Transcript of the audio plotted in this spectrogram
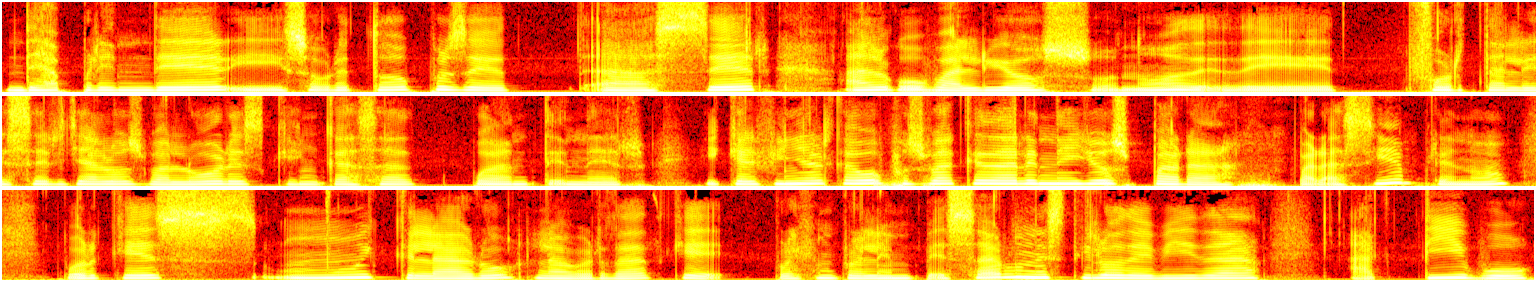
de aprender y sobre todo pues de hacer algo valioso, ¿no? De, de fortalecer ya los valores que en casa puedan tener y que al fin y al cabo pues va a quedar en ellos para para siempre no porque es muy claro la verdad que por ejemplo el empezar un estilo de vida activo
